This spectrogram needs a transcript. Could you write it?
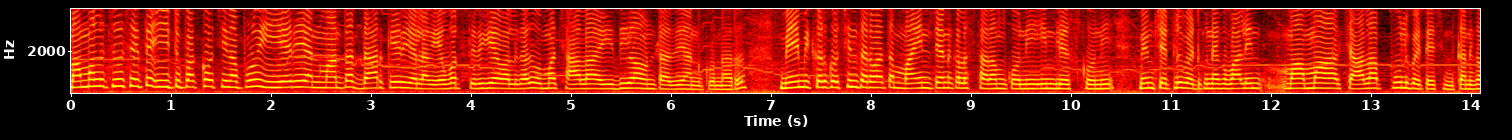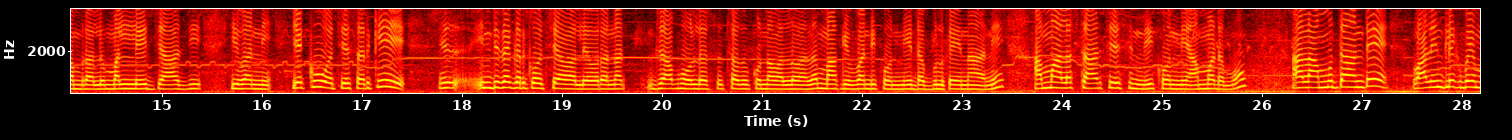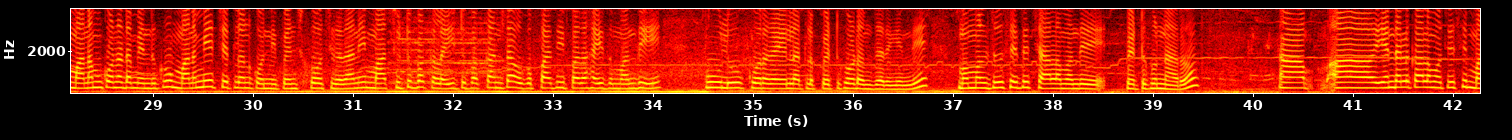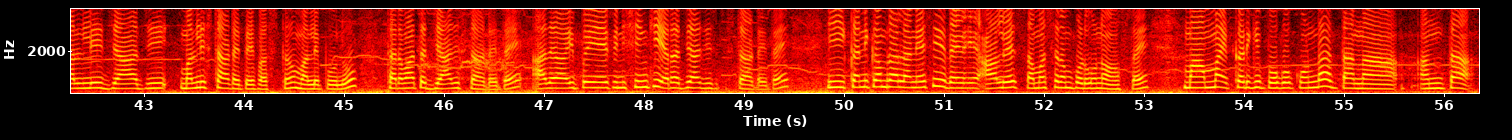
మమ్మల్ని చూసి అయితే ఇటు పక్క వచ్చినప్పుడు ఈ ఏరియా అన్నమాట డార్క్ ఏరియా లాగా. ఎవరు తిరిగే వాళ్ళు కాదు అమ్మ చాలా ఇదిగా ఉంటుంది అనుకున్నారు. మేము ఇక్కడికి వచ్చిన తర్వాత మా ఇంటి వెనకాల స్థలం కొని ఇండ్లు వేసుకొని మేము చెట్లు పెట్టుకున్నాక వాళ్ళ మా అమ్మ చాలా పూలు పెట్టేసింది కనకాంబరాలు మల్లె జాజి ఇవన్నీ. ఎక్కువ వచ్చేసరికి ఇంటి దగ్గరికి వచ్చేవాళ్ళు ఎవరన్నా జాబ్ హోల్డర్స్ చదువుకున్న వాళ్ళ వల్ల మాకు ఇవ్వండి కొన్ని డబ్బులకైనా అని. అమ్మ అలా స్టార్ట్ చేసింది కొన్ని అమ్మడము. అలా అమ్ముతా అంటే వాళ్ళ ఇంట్లోకి పోయి మనం కొనడం ఎందుకు? మనమే చెట్లను కొన్ని పెంచుకోవచ్చు కదా అని మా చుట్టుపక్కల ఇటుపక్క అంతా ఒక పది పదహైదు మంది పూలు కూరగాయలు అట్లా పెట్టుకోవడం జరిగింది. మమ్మల్ని చూసి అయితే చాలామంది పెట్టుకున్నారు. ఎండల కాలం వచ్చేసి మళ్ళీ జాజి మళ్ళీ స్టార్ట్ అవుతాయి ఫస్ట్ మల్లెపూలు. తర్వాత జాజి స్టార్ట్ అవుతాయి. అది అయిపోయే ఫినిషింగ్కి ఎర్ర జాజి స్టార్ట్ అవుతాయి. ఈ కనికంబరాలు అనేసి ఆల్వేస్ సంవత్సరం పొడవునా వస్తాయి. మా అమ్మ ఎక్కడికి పోకోకుండా తన అంతా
